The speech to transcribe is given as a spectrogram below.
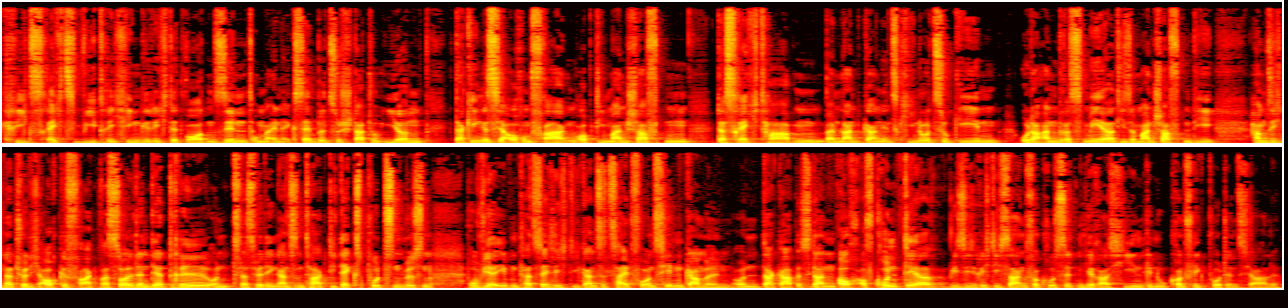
kriegsrechtswidrig hingerichtet worden sind, um ein Exempel zu statuieren. Da ging es ja auch um Fragen, ob die Mannschaften das Recht haben, beim Landgang ins Kino zu gehen oder anderes mehr. Diese Mannschaften, die haben sich natürlich auch gefragt, was soll denn der Drill und dass wir den ganzen Tag die Decks putzen müssen, wo wir eben tatsächlich die ganze Zeit vor uns hingammeln. Und da gab es dann auch aufgrund der, wie Sie richtig sagen, verkrusteten Hierarchien genug Konfliktpotenziale.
